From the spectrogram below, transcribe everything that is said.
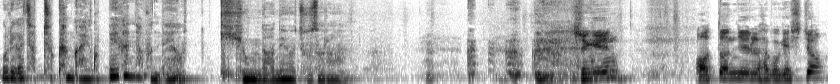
우리가 접촉한 거 알고 빼갔나 본데요. 기억나네요, 저 사람. 증인 어떤 일을 하고 계시죠?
